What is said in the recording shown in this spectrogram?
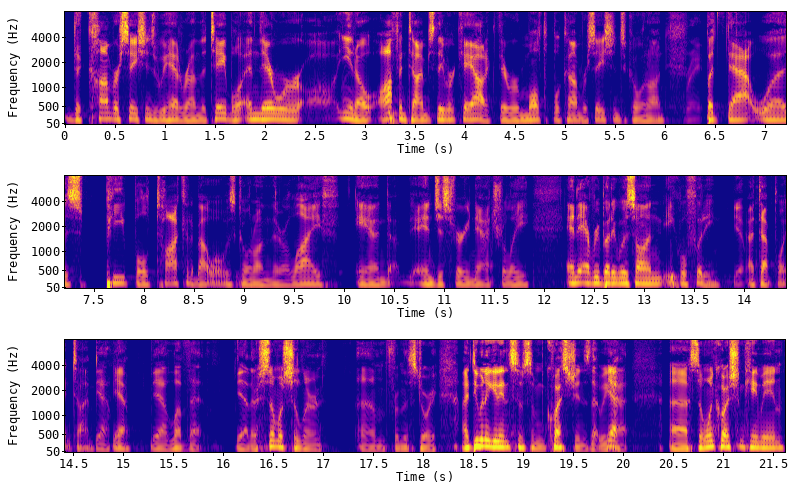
the conversations we had around the table and there were uh, you know oftentimes they were chaotic there were multiple conversations going on Right. but that was people talking about what was going on in their life and and just very naturally and everybody was on equal footing Yep. at that point in time Yeah. yeah yeah. Love that. Yeah, there's so much to learn. Um, from the story, I do want to get into some questions that we Yeah. got. Uh, so one question came in:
